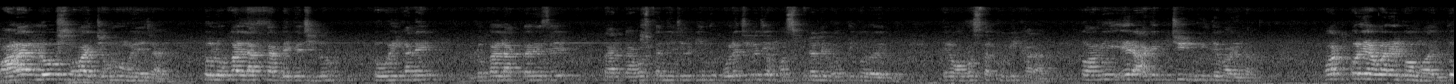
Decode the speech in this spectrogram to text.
পাড়ার লোক সবাই জমা হয়ে যায়। তো লোকাল ডাক্তার ডেকেছিল। তো ওইখানে লোকাল ডাক্তার এসে তার ব্যবস্থা নিয়েছিল কিন্তু বলেছিল যে হসপিটালে ভর্তি করে দেবে এর অবস্থা খুবই খারাপ। তো আমি এর আগে কিছুই বুঝতে পারি না। হট করে আমার এরকম হয়। তো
